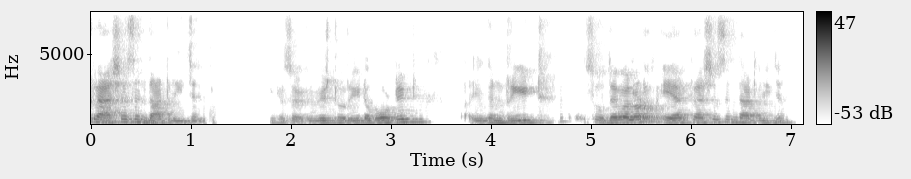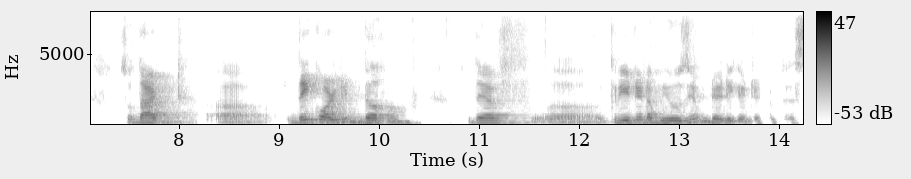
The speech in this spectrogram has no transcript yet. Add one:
crashes in that region okay so if you wish to read about it you can read so there were a lot of air crashes in that region so that uh, they called it the hump they have uh, created a museum dedicated to this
